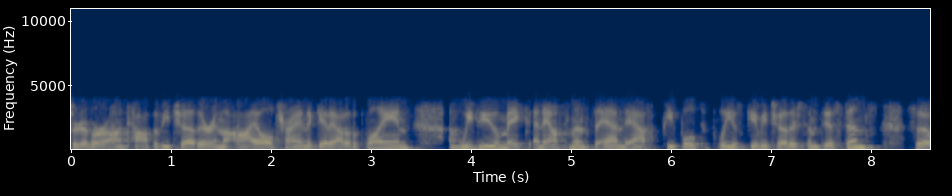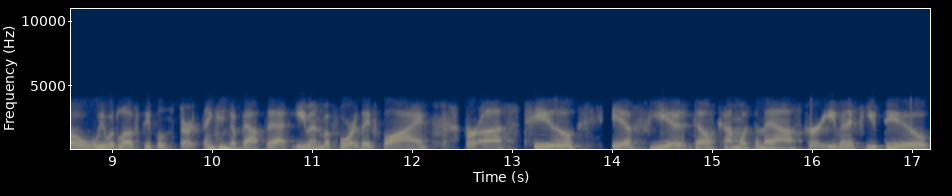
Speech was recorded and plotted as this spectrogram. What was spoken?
sort of are on top of each other in the aisle trying to get out of the plane. We do make announcements and ask people to please give each other some distance. So we would love people to start thinking about that even before they fly. For us too, if you don't come with a mask or even if you do,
